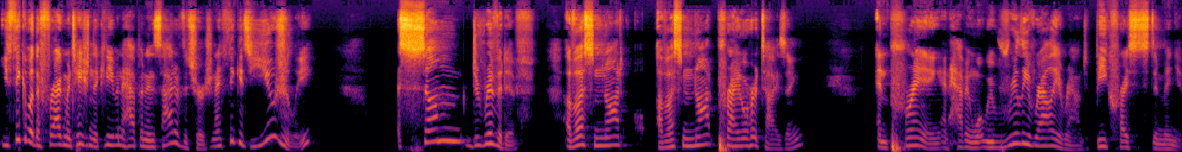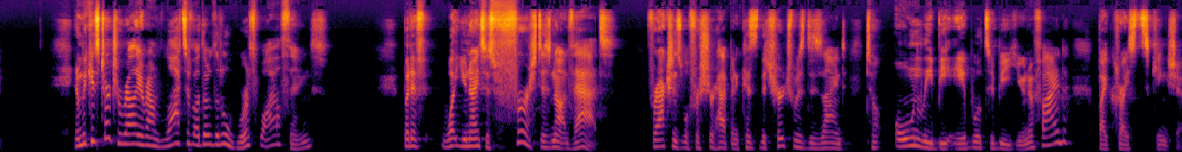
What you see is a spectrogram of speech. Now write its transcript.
you think about the fragmentation that can even happen inside of the church, and I think it's usually some derivative of us not of us not prioritizing and praying and having what we really rally around be Christ's dominion. And we can start to rally around lots of other little worthwhile things. But if what unites us first is not that, fractions will for sure happen because the church was designed to only be able to be unified by Christ's kingship.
